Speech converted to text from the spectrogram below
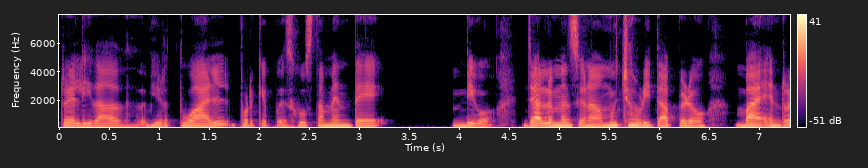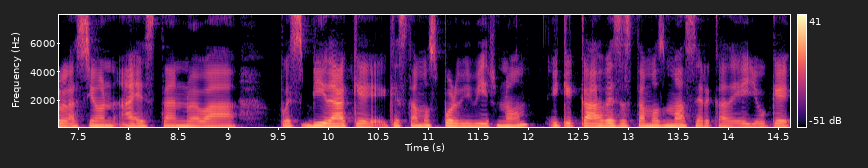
realidad virtual, porque pues justamente, digo, ya lo he mencionado mucho ahorita, pero va en relación a esta nueva pues vida que, que estamos por vivir, ¿no? Y que cada vez estamos más cerca de ello, que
